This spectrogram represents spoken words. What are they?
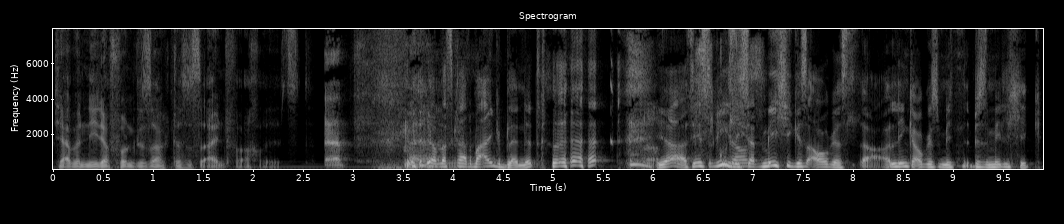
Ich habe nie davon gesagt, dass es einfach ist. Wir haben das gerade mal eingeblendet. ja, sie ist riesig, sie hat milchiges Auge. Das linke Auge ist ein bisschen milchig.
